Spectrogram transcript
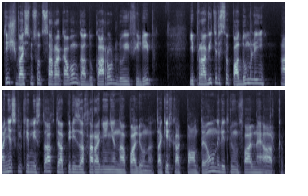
В 1840 году король Луи Филипп и правительство подумали о нескольких местах для перезахоронения Наполеона, таких как Пантеон или Триумфальная арка.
